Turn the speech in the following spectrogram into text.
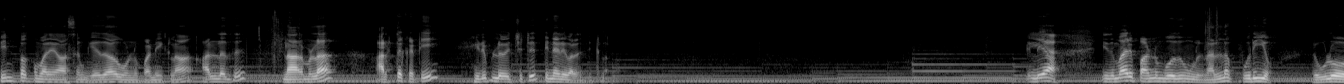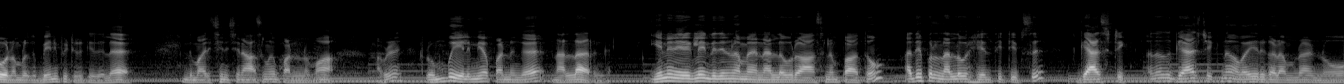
பின்பக்கம் வரை ஆசனம் ஏதாவது ஒன்று பண்ணிக்கலாம். அல்லது நார்மலாக அர்த்த கட்டி இடுப்பில் வச்சுட்டு பின்னாடி வளைஞ்சிக்கலாம். இல்லையா? இது மாதிரி பண்ணும்போது உங்களுக்கு நல்லா புரியும். எவ்வளோ நம்மளுக்கு பெனிஃபிட் இருக்குது இதில்? இந்த மாதிரி சின்ன சின்ன ஆசனங்கள் பண்ணணுமா? அப்படின்னு ரொம்ப எளிமையாக பண்ணுங்கள் நல்லா இருங்க. என்ன நேர்களே இந்த தினம் நம்ம நல்ல ஒரு ஆசனம் பார்த்தோம். அதே போல் நல்ல ஒரு ஹெல்த்தி டிப்ஸு கேஸ்ட்ரிக் அதாவது கேஸ்ட்ரிக்னா வயிறு கடம்னா இன்னும்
